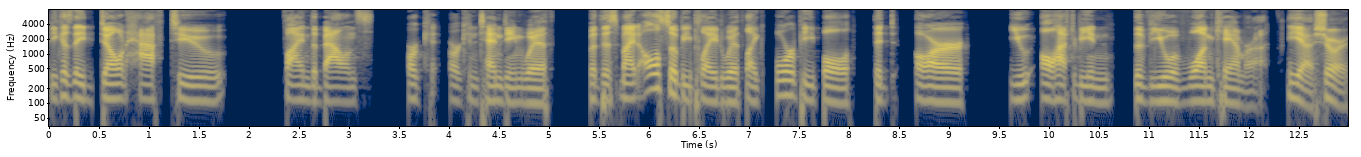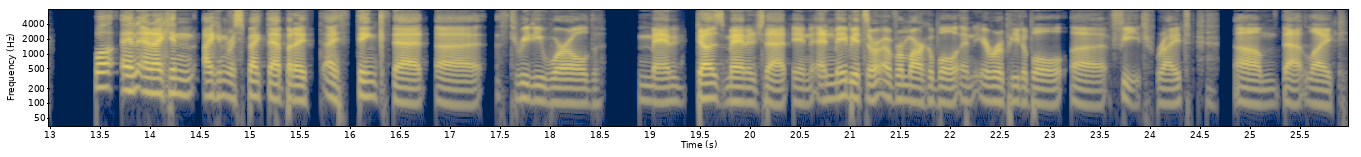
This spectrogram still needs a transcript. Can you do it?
because they don't have to find the balance or or contending with but this might also be played with like four people that are you all have to be in the view of one camera. Yeah, sure. Well, and and I can I can respect that, but I I think that uh 3D World man does manage that in and maybe it's a, a remarkable and irrepeatable uh feat, right? Um that like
